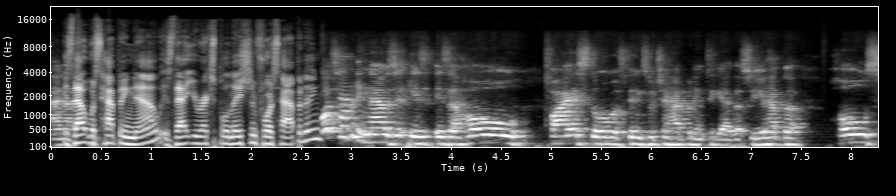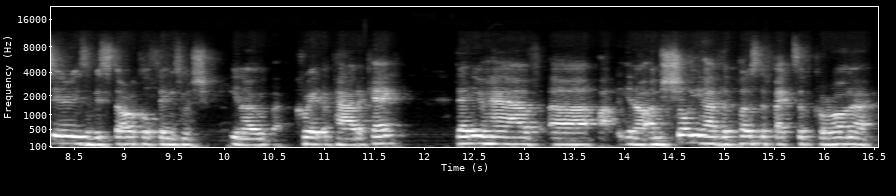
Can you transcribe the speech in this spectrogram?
And is that what's happening now? Is that your explanation for what's happening? What's happening now is, is, is a whole firestorm of things which are happening together. So you have the whole series of historical things which you know create a powder keg. Then you have, uh, you know, I'm sure you have the post effects of Corona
